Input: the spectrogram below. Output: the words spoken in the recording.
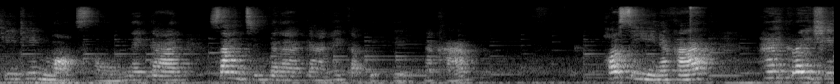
ที่ที่เหมาะสมในการสร้างจินตนาการให้กับเด็กๆนะคะ ข้อ 4 นะคะ ให้ใกล้ชิด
